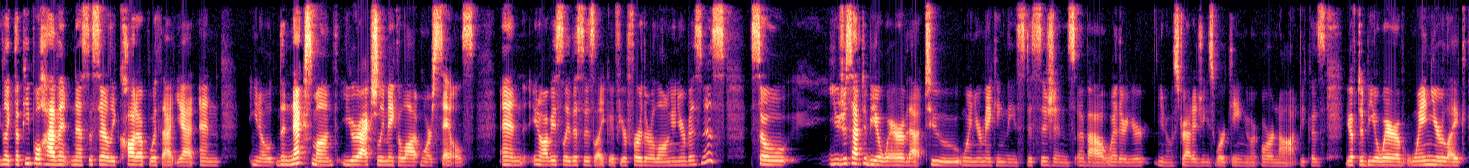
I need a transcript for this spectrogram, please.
like the people haven't necessarily caught up with that yet, and you know the next month you're actually make a lot more sales and, you know, obviously, this is like if you're further along in your business. So you just have to be aware of that too when you're making these decisions about whether your you know strategy is working or, or not because you have to be aware of when you're like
